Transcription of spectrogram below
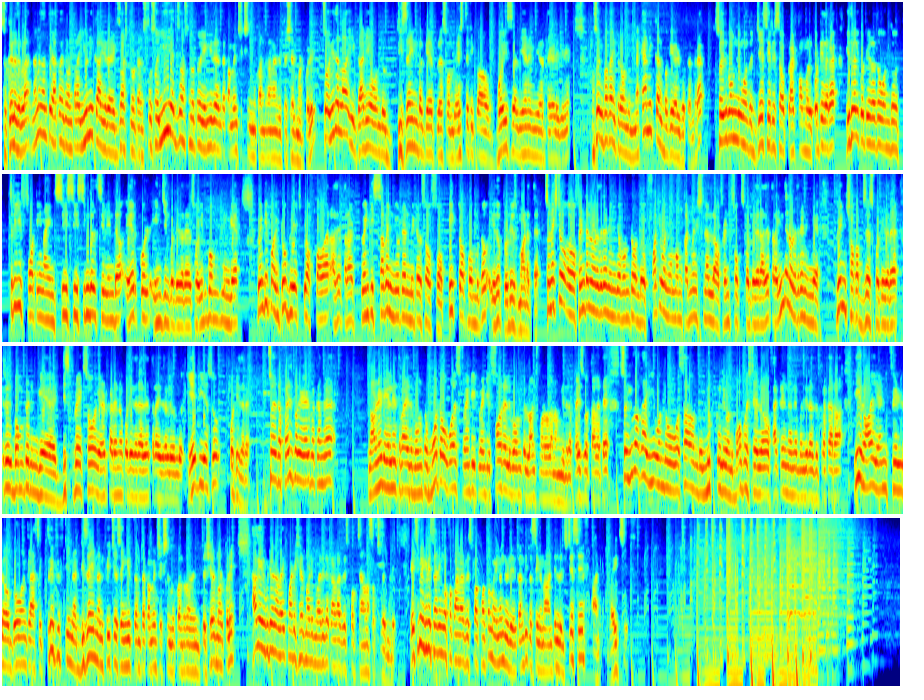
ಸೊ ಕೇಳಿದ್ರಲ್ಲ, ನನಗಂತೂ ಯಾಕೋ ಇದು ಒಂಥರ ಯೂನಿಕ್ ಆಗಿರೋ ಎಕ್ಸಾಸ್ಟ್ ನೋಟ್ ಅನಿಸ್ತು. ಸೊ ಈ ಎಕ್ಸಾಸ್ಟ್ ನೋಟ್ ಹೆಂಗಿದೆ ಅಂತ ಕಮೆಂಟ್ ಸೆಕ್ಷನ್ ಮುಖಾಂತರ ನನ್ನ ಜೊತೆ ಶೇರ್ ಮಾಡ್ಕೊಳ್ಳಿ. ಸೊ ಇದೆಲ್ಲ ಈ ಗಾಡಿಯ ಒಂದು ಡಿಸೈನ್ ಬಗ್ಗೆ ಪ್ಲಸ್ ಒಂದು ಎಸ್ಥೆಟಿಕ್ ವಾಯ್ಸ್ ಅಲ್ಲಿ ಏನೇನಿದೆ ಅಂತ ಹೇಳಿದೀನಿ ಸೊ ಇವಾಗ ಇದರ ಒಂದು ಮೆಕ್ಯಾನಿಕಲ್ ಬಗ್ಗೆ ಹೇಳ್ಬೇಕಂದ್ರೆ ಸೊ ಇದು ನೀವು ಒಂದು ಜೆ ಸೀರೀಸ್ ಪ್ಲಾಟ್ಫಾರ್ಮ್ ಅಲ್ಲಿ ಕೊಟ್ಟಿದ್ದಾರೆ. ಇದರಲ್ಲಿ ಕೊಟ್ಟಿರೋದು ಒಂದು three forty nine C C single cylinder air cooled engine ಕೊಟ್ಟಿದ್ದಾರೆ. ಸೊ ಇದು ಬಂದು ನಿಮಗೆ twenty point two B H P of power ಅದೇ ತರ twenty seven newton meters of peak torque ಬಂದ್ಬಿಟ್ಟು ಇದು ಪ್ರೊಡ್ಯೂಸ್ ಮಾಡುತ್ತೆ. ಸೊ ನೆಕ್ಸ್ಟ್ ಫ್ರಂಟ್ ಅಲ್ಲಿ ನೋಡಿದ್ರೆ ನಿಮಗೆ ಬಂದ್ಬಿಟ್ಟು ಒಂದು forty one M M conventional front forks ಕೊಟ್ಟಿದ್ದಾರೆ. ಅದೇ ತರ ಹಿಂದೆ ನೋಡಿದ್ರೆ ನಿಮಗೆ ಟ್ವಿನ್ ಶಾಕ್ ಅಬ್ಸರ್ಸ್ ಕೊಟ್ಟಿದ್ದಾರೆ. ಇದ್ರಲ್ಲಿ ಬಂದ್ಬಿಟ್ಟು ನಿಮಗೆ ಡಿಸ್ಕ್ ಬ್ರೇಕ್ಸ್ ಎರಡು ಕಡೆನೂ ಕೊಟ್ಟಿದ್ದಾರೆ. ಅದೇ ತರ ಇದರಲ್ಲಿ ಒಂದು ಎ ಬಿ ಎಸ್ ಕೊಟ್ಟಿದ್ದಾರೆ. ಸೊ ಇದರ ಪ್ರೈಸ್ ಬಗ್ಗೆ ಹೇಳ್ಬೇಕಂದ್ರೆ ಆಲ್ರೆಡಿ ಹೇಳಿದ್ರ ಇದು ಬಂದ್ಬಿಟ್ಟು Motoverse twenty twenty four ಅಲ್ಲಿ ಬಂದ್ಬಿಟ್ಟು ಲಾಂಚ್ ಮಾಡುವಾಗ ನಮ್ಗೆ ಇದರ ಪ್ರೈಸ್ ಗೊತ್ತಾಗುತ್ತೆ. ಸೊ ಇವಾಗ ಈ ಒಂದು ಹೊಸ ಒಂದು ಲುಕ್ ಅಲ್ಲಿ ಒಂದು ಬಾಬೋ ಸ್ಟೈಲ್ ಫ್ಯಾಕ್ಟ್ರಿಯಿಂದಾನೆ ಬಂದಿರೋದ್ರ ಪ್ರಕಾರ, ಈ Royal Enfield Goan classic three ಫಿಫ್ಟಿನ ಡಿಸೈನ್ ಅಂಡ್ ಫೀಚರ್ಸ್ ಹೆಂಗಿತ್ತು ಅಂತ ಕಮೆಂಟ್ ಸೆಕ್ಷನ್ ಮುಖಾಂತರ ನನ್ನ ಶೇರ್ ಮಾಡ್ಕೊಳ್ಳಿ. ಹಾಗೆ ಈ ವಿಡಿಯೋನ ಲೈಕ್ ಮಾಡಿ ಶೇರ್ ಮಾಡಿ, ಮರಿದ ಕನ್ನಡ ರೆಸ್ಪಾಕ್ ಚಾನಲ್ ಸಬ್ಸ್ಕ್ರೈಬ್ ಮಾಡಿ. ಎಚ್ ಮಿ ಗಿರಿ ಸೈನಿಂಗ್ ಆಫ್ ಕನ್ನಡ ರೆಸ್ಪಾಕ್ ಮತ್ತೊಮ್ಮೆ ಇನ್ನೊಂದು ವಿಡಿಯೋ ಖಂಡಿತ ಸಿಗೋಣ. Until stay safe and ride safe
